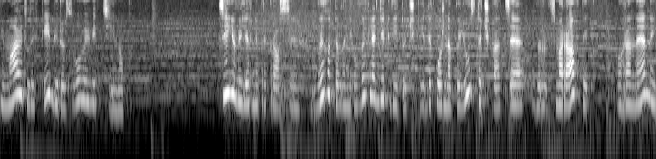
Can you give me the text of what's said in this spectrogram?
і мають легкий бірюзовий відтінок. Ці ювелірні прикраси виготовлені у вигляді квіточки, де кожна пелюсточка це е, смарагдик, огранений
